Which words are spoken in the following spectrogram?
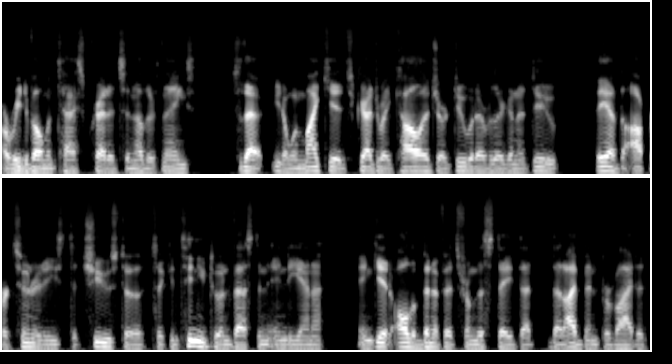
our redevelopment tax credits and other things so that, you know, when my kids graduate college or do whatever they're going to do, they have the opportunities to choose to, to continue to invest in Indiana and get all the benefits from this state that, that I've been provided.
